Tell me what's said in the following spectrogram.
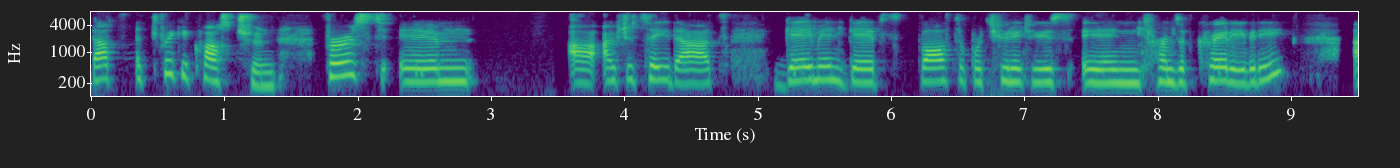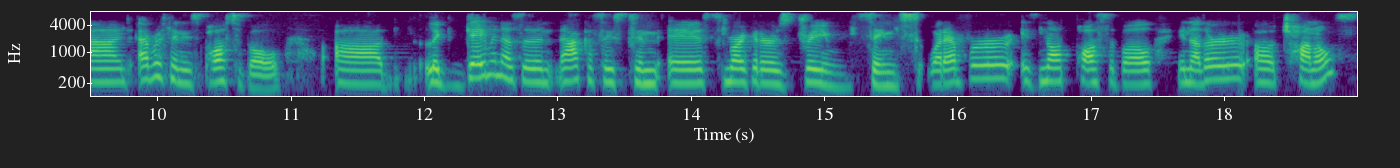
that's a tricky question. First, um, uh, I should say that gaming gives vast opportunities in terms of creativity, and everything is possible. Uh, like gaming as an ecosystem is marketers' dream, since whatever is not possible in other uh, channels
